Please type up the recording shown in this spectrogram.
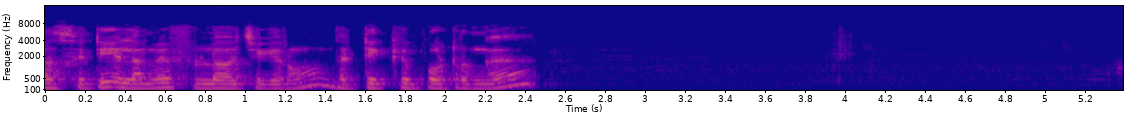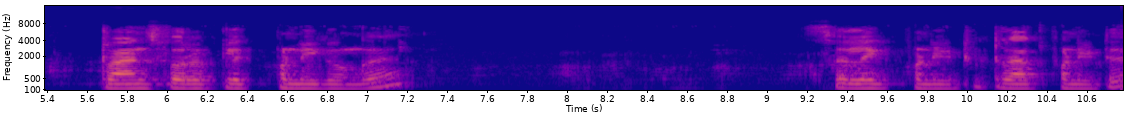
Opacity எல்லாமே ஃபுல்லாக வச்சுக்கிறோம். இந்த டிக்கு போட்டுருங்க. ட்ரான்ஸ்ஃபரை கிளிக் பண்ணிக்கோங்க. செலக்ட் பண்ணிவிட்டு ட்ராக் பண்ணிவிட்டு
